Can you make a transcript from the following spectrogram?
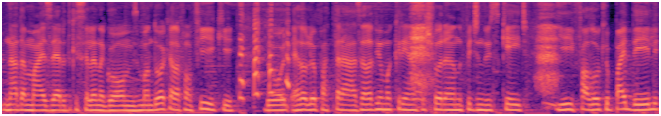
nada mais era do que Selena Gomes. Mandou aquela fanfic. Do, ela olhou pra trás, ela viu uma criança chorando, pedindo skate. E falou que o pai dele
